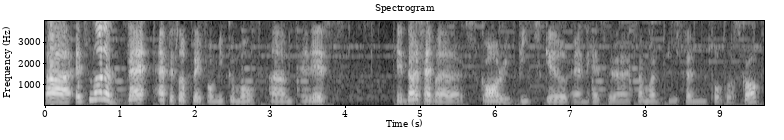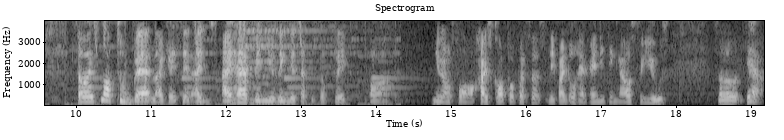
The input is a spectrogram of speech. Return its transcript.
uh, it's not a bad episode plate for Mikumo. Um, it is. It does have a score repeat skill and has a somewhat decent total score, so it's not too bad. Like I said, I I have been using this episode plate, uh, you know, for high score purposes if I don't have anything else to use. So yeah.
